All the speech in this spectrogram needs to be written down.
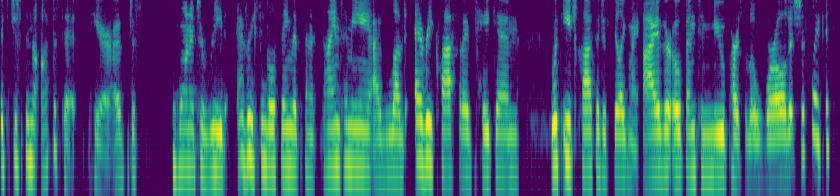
it's just been the opposite here. I've just wanted to read every single thing that's been assigned to me. I've loved every class that I've taken. With each class, I just feel like my eyes are open to new parts of the world. It's just like it's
